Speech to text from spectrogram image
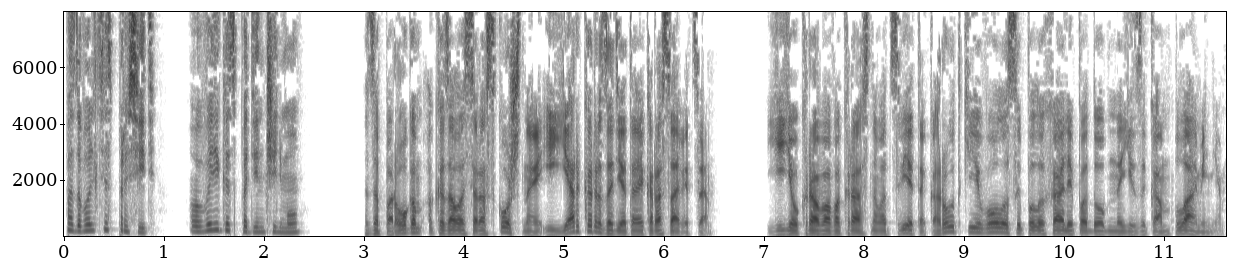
«Позвольте спросить, вы господин Чиньму?» За порогом оказалась роскошная и ярко разодетая красавица. Ее кроваво-красного цвета короткие волосы полыхали подобно языкам пламени,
